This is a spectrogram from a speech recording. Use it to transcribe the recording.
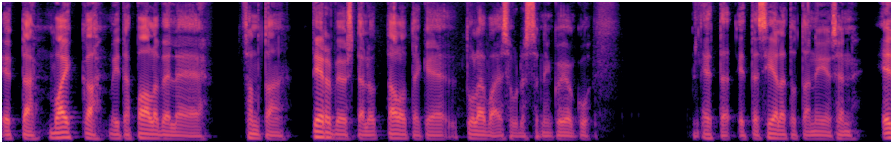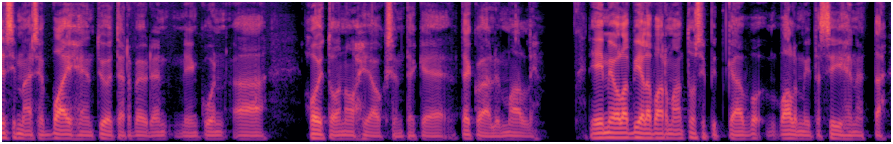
että vaikka mitä palvelee, sanotaan terveystalo tekee tulevaisuudessa niin joku, että, että siellä tota niin, sen ensimmäisen vaiheen työterveyden niin kuin, ää, hoitoon ohjauksen tekee tekoälymalli. Niin ei me olla vielä varmaan tosi pitkään valmiita siihen, että –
